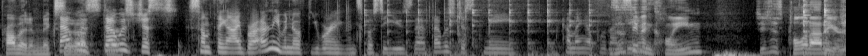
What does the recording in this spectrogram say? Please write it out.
Probably to mix That it up. was that there. was just something I brought. I don't even know if you weren't even supposed to use that. That was just me coming up with Is ideas. this even clean? Did you just pull it out of your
